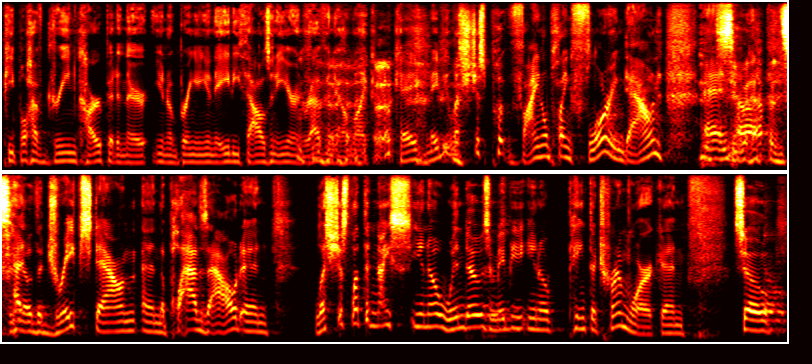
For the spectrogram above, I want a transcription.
people have green carpet and they're you know bringing in 80,000 a year in revenue. I'm like, okay, maybe let's just put vinyl plank flooring down and See what uh, happens. You know, the drapes down and the plaids out and let's just let the nice, you know, windows and maybe, you know, paint the trim work. And so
